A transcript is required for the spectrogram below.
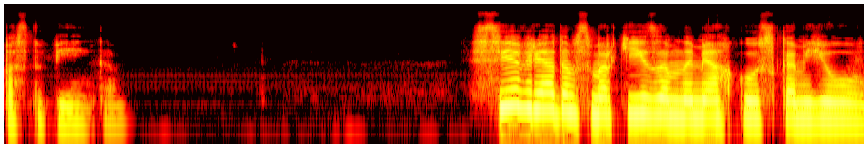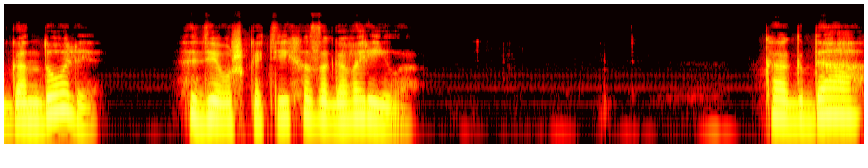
по ступенькам. Сев рядом с маркизом на мягкую скамью в гондоле, девушка тихо заговорила. «Когда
